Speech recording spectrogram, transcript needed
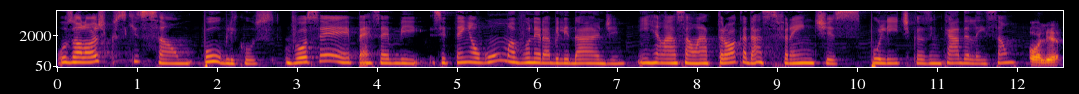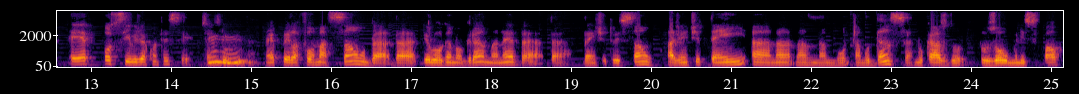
Os zoológicos que são públicos, você percebe se tem alguma vulnerabilidade em relação à troca das frentes políticas em cada eleição? Olha, é possível de acontecer, sem uhum. dúvida. Né? Pela formação, da, da, pelo organograma né, da, da, da instituição, a gente tem a, na, na, na, mudança, no caso do, do zoo municipal,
